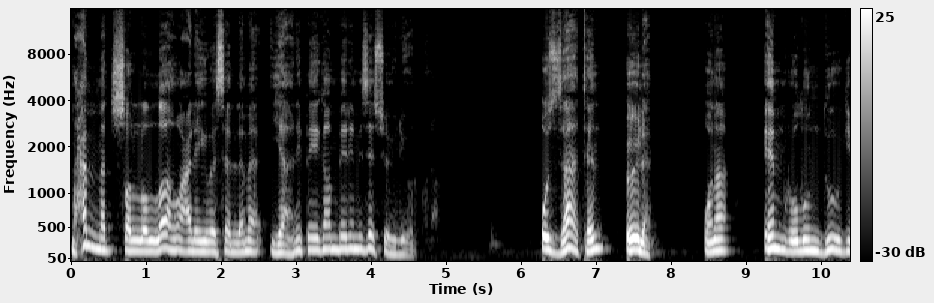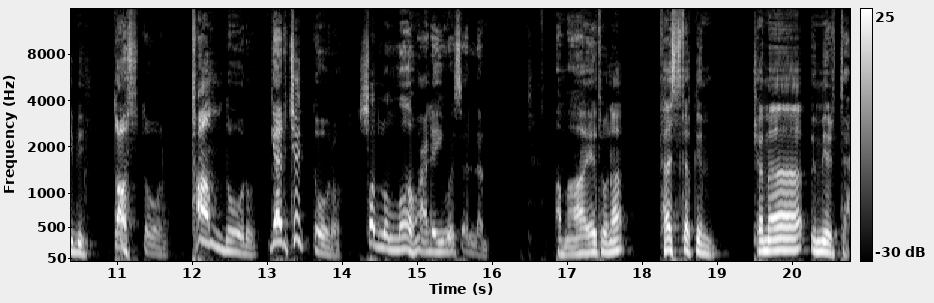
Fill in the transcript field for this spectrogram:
Muhammed sallallahu aleyhi ve selleme yani peygamberimize söylüyor bunu. O zaten öyle. Ona emrolunduğu gibi dost doğru, tam doğru, gerçek doğru sallallahu aleyhi ve sellem. Ama ayet ona festakim kema ümirte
